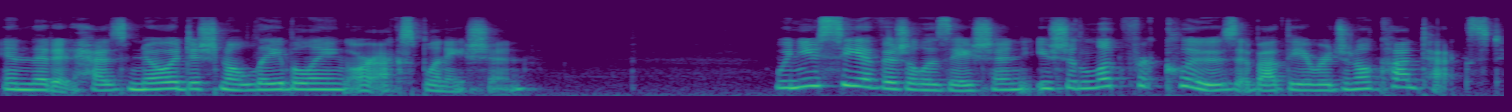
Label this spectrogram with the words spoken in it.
in that it has no additional labeling or explanation. When you see a visualization, you should look for clues about the original context.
